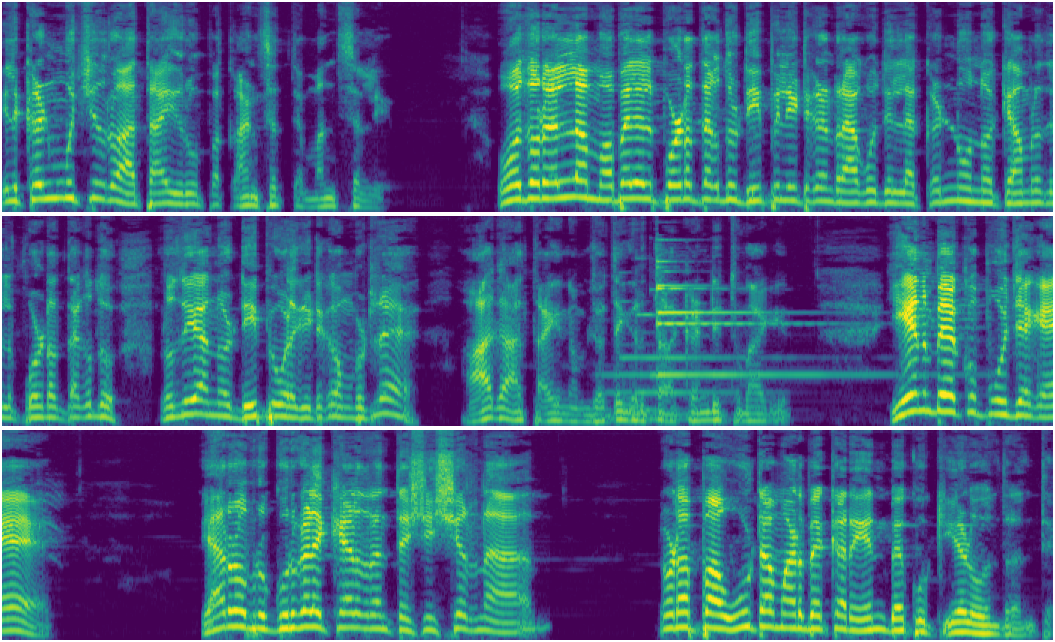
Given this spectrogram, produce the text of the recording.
ಇಲ್ಲಿ ಕಣ್ಮುಚ್ಚಿದ್ರು ಆ ತಾಯಿ ರೂಪ ಕಾಣಿಸುತ್ತೆ ಮನಸ್ಸಲ್ಲಿ ಹೋದವರೆಲ್ಲ ಮೊಬೈಲಲ್ಲಿ ಫೋಟೋ ತೆಗೆದು ಡಿ ಪಿಲಿ ಇಟ್ಕೊಂಡ್ರೆ ಆಗೋದಿಲ್ಲ. ಕಣ್ಣು ಅನ್ನೋ ಕ್ಯಾಮ್ರಾದಲ್ಲಿ ಫೋಟೋ ತೆಗೆದು ಹೃದಯ ಅನ್ನೋ ಡಿ ಪಿ ಒಳಗೆ ಇಟ್ಕೊಂಡ್ಬಿಟ್ರೆ ಆಗ ಆ ತಾಯಿ ನಮ್ಮ ಜೊತೆಗಿರ್ತಾಳೆ ಖಂಡಿತವಾಗಿ. ಏನು ಬೇಕು ಪೂಜೆಗೆ? ಯಾರೋ ಒಬ್ರು ಗುರುಗಳೇ ಕೇಳಿದ್ರಂತೆ ಶಿಷ್ಯರನ್ನ, ನೋಡಪ್ಪ, ಊಟ ಮಾಡ್ಬೇಕಾದ್ರೆ ಏನು ಬೇಕು ಕೇಳು ಅಂದ್ರಂತೆ.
